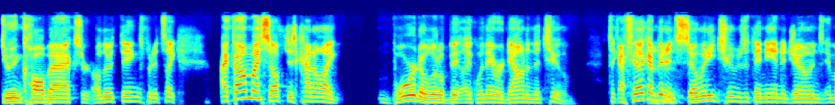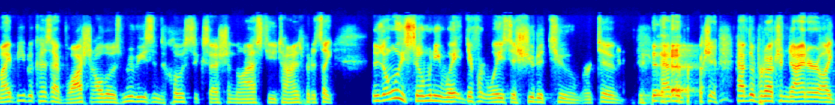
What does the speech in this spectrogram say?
doing callbacks or other things, but it's like I found myself just kind of like bored a little bit, like when they were down in the tomb. It's like I feel like I've been mm-hmm. in so many tombs with Indiana Jones. It might be because I've watched all those movies in close succession the last few times, but it's like there's only so many way, different ways to shoot a tomb or to have the production have the production diner like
